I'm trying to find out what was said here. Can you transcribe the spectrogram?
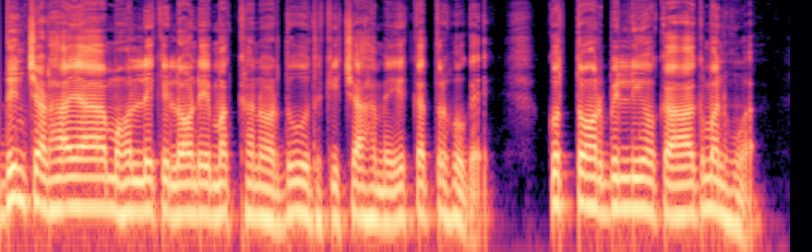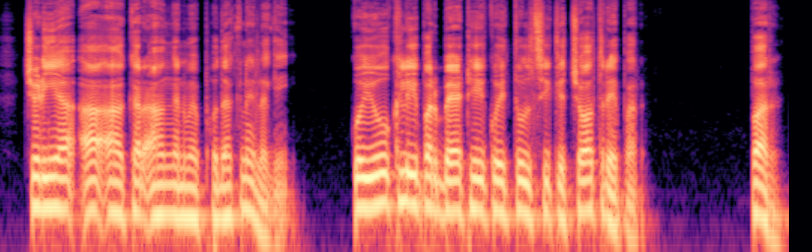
दिन चढ़ाया, मोहल्ले के लौंडे मक्खन और दूध की चाह में एकत्र हो गए। कुत्तों और बिल्लियों का आगमन हुआ। चिड़ियाँ आ आकर आँगन में फुदकने लगीं। कोई ओखली पर बैठी, कोई तुलसी के चौतरे पर। पर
